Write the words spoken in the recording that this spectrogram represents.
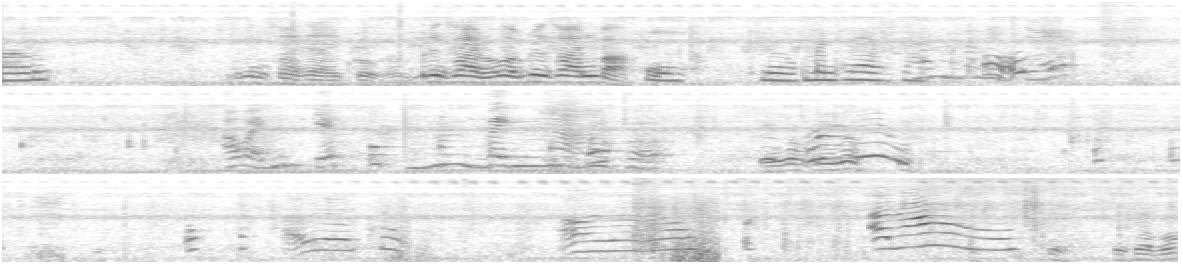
องดึงซอยใส่กูดึงซอยบ่ดึงซอยมันบอ้ ลูกมันแซ่บนะเอาไว้มันเจ็บปุ๊บมันเบ่งมากเขาก็เบ่งเอาเบ่งเอาเอาเร็วเอาเร็วเอาเร็วดึงซอยบ่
